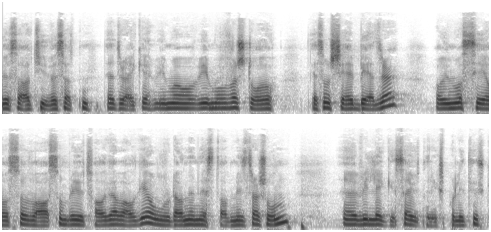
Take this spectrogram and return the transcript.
USA 2017. Det tror jeg ikke. Vi må, vi må forstå det som skjer bedre. Og vi må se også hva som blir utvalget av valget, og hvordan den neste administrasjonen eh, vil legge seg utenrikspolitisk.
